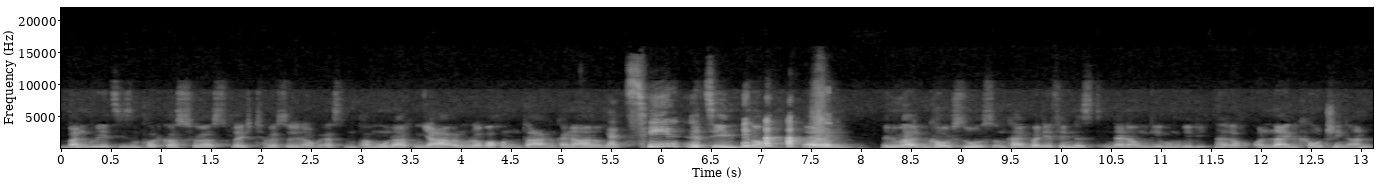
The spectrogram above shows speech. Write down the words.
wann du jetzt diesen Podcast hörst. Vielleicht hörst du den auch erst in ein paar Monaten, Jahren oder Wochen, Tagen, keine Ahnung. Jahrzehnten. Jahrzehnten noch. ähm, wenn du halt einen Coach suchst und keinen bei dir findest in deiner Umgebung, wir bieten halt auch Online-Coaching an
